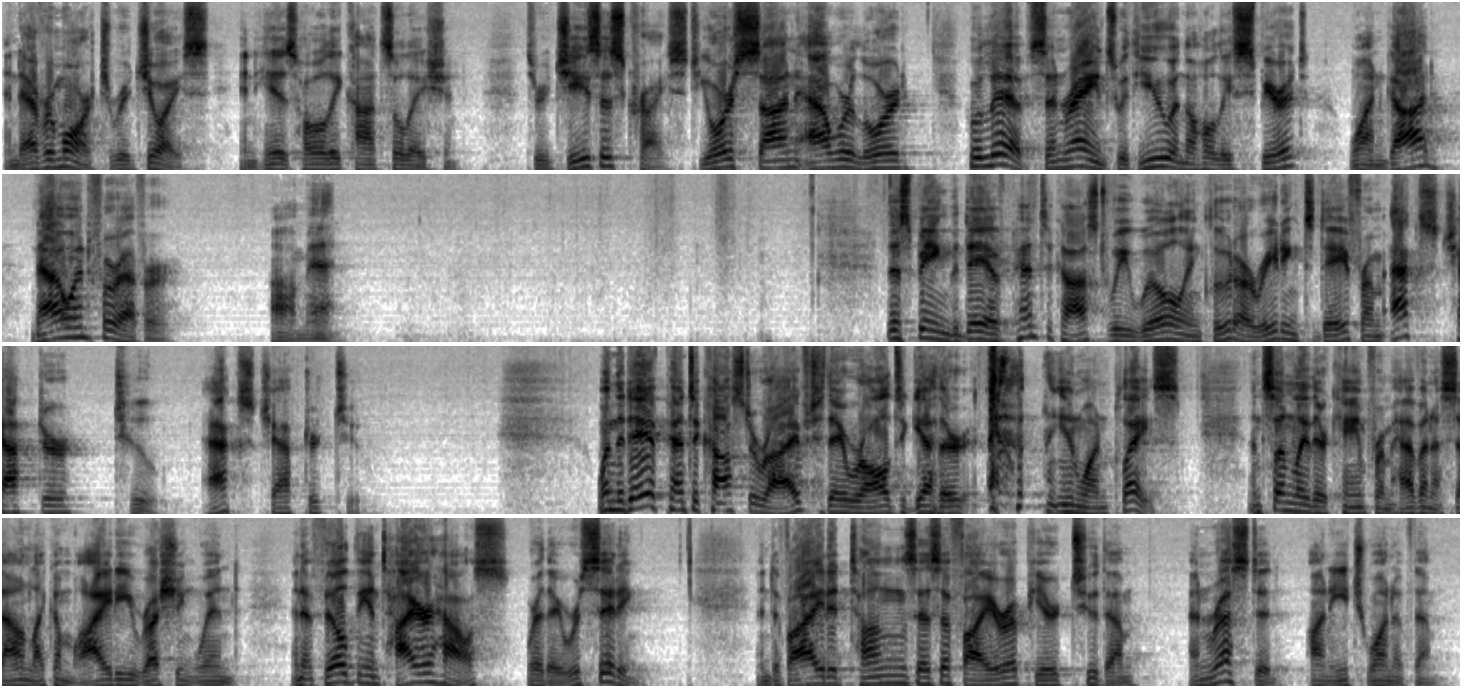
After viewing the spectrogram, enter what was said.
and evermore to rejoice in his holy consolation. Through Jesus Christ, your Son, our Lord, who lives and reigns with you in the Holy Spirit, one God, now and forever. Amen. This being the day of Pentecost, we will include our reading today from Acts chapter 2. Acts chapter 2. When the day of Pentecost arrived, they were all together in one place. And suddenly there came from heaven a sound like a mighty rushing wind, and it filled the entire house where they were sitting. And divided tongues as a fire appeared to them and rested on each one of them.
